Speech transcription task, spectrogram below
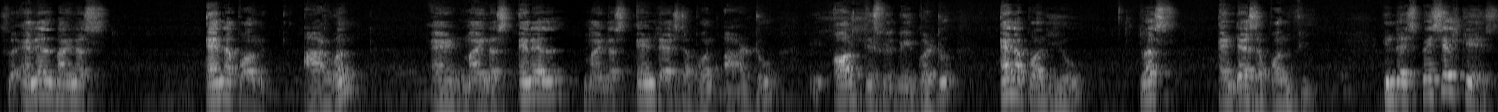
So NL minus n upon R1 and minus NL minus n dashed upon R2 or this will be equal to n upon U plus n dashed upon V. In the special case,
